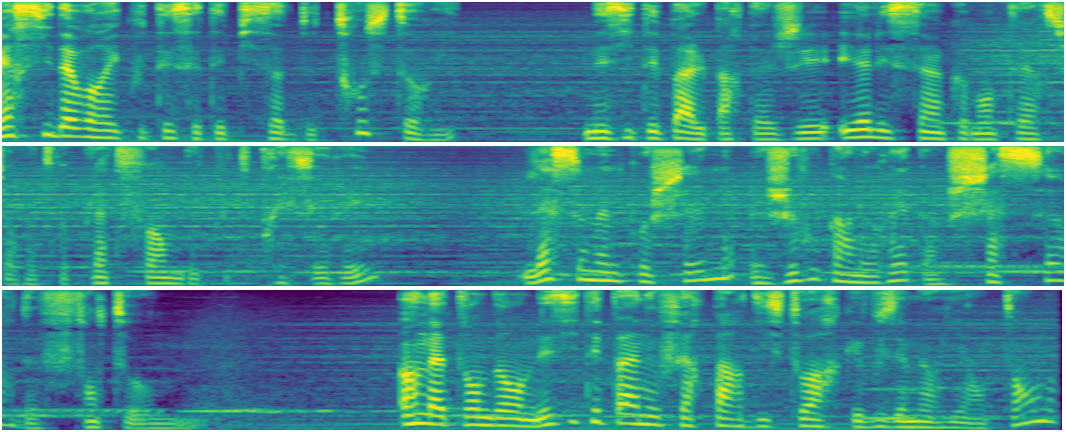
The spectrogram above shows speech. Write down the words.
Merci d'avoir écouté cet épisode de True Story. N'hésitez pas à le partager et à laisser un commentaire sur votre plateforme d'écoute préférée. La semaine prochaine, je vous parlerai d'un chasseur de fantômes. En attendant, n'hésitez pas à nous faire part d'histoires que vous aimeriez entendre,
